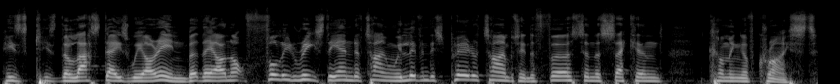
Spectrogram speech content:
his, his, the last days we are in, but they are not fully reached the end of time. We live in this period of time between the first and the second coming of Christ.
